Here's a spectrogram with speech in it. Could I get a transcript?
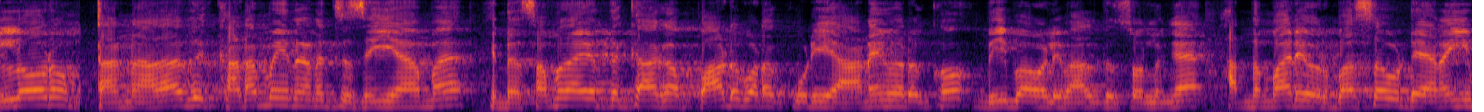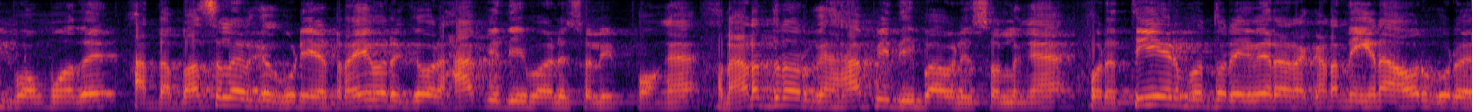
எல்லோரும் தன் அதாவது கடமை நினைச்சு செய்யாம இந்த சமுதாயத்துக்காக பாடுபடக்கூடிய அனைவருக்கும் தீபாவளி வாழ்த்து சொல்லுங்க. அந்த மாதிரி ஒரு பஸ்ஸை விட்டு இறங்கி போகும்போது அந்த பஸ்ல இருக்கக்கூடிய டிரைவருக்கு ஒரு ஹாப்பி தீபாவளி சொல்லிட்டு போங்க. நடத்துனருக்கு ஹாப்பி தீபாவளி சொல்லுங்க. ஒரு தீயணைப்புத்துறை வீரரை கடந்தீங்கன்னா அவருக்கு ஒரு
